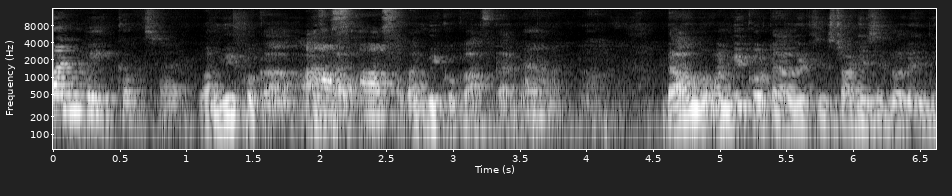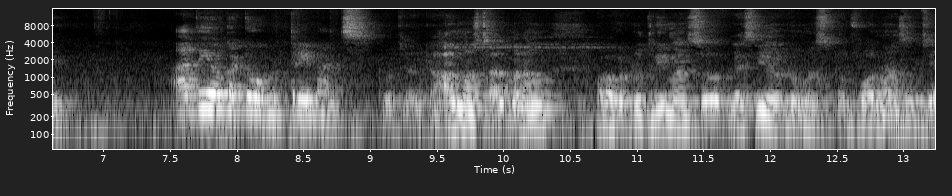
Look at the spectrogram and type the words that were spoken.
వన్ వీక్ ఒకసారి. వన్ వీక్ ఒక హాఫ్. వన్ వీక్ ఒక హాఫ్ టాబ్లెట్. అంటే వన్ వీక్ ఒక టాబ్లెట్ స్టార్ట్ చేసిన రోజు ఏంది అది ఒక two three months. Two three almost all మనం ఒక టూ త్రీ మంత్స్ ప్లస్ ఈ two months two four months నుంచి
